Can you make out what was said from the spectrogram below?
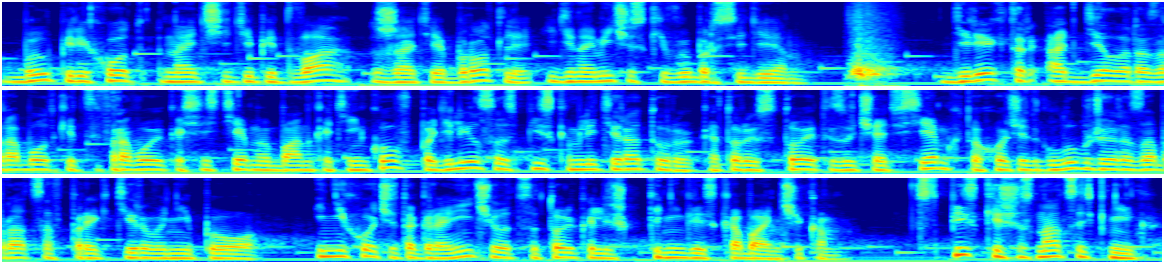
был переход на HTTP 2, сжатие Бротли и динамический выбор CDN. Директор отдела разработки цифровой экосистемы банка Тиньков поделился списком литературы, который стоит изучать всем, кто хочет глубже разобраться в проектировании ПО и не хочет ограничиваться только лишь книгой с кабанчиком. В списке 16 книг,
